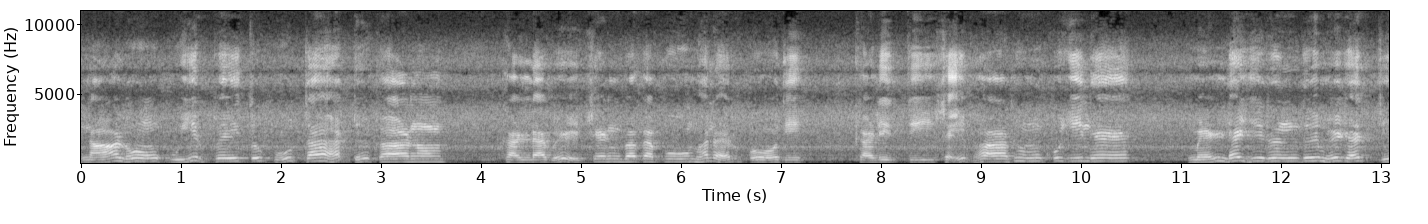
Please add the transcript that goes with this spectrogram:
நாளும் உயிர் பெய்த்து கூத்தாட்டு காணும். கள்ளவிழ் செண்பக பூமலர் போதி களித்தீசை பாடும் குயிலே. மெல்ல இருந்து மிழற்றி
